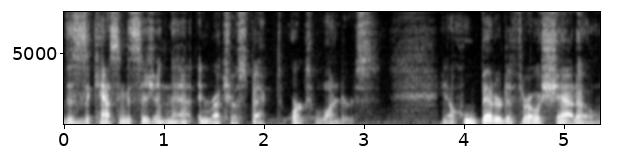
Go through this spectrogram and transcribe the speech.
this is a casting decision that, in retrospect, works wonders. You know, who better to throw a shadow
